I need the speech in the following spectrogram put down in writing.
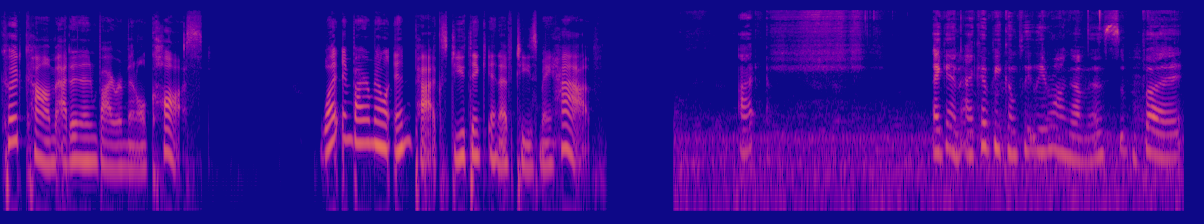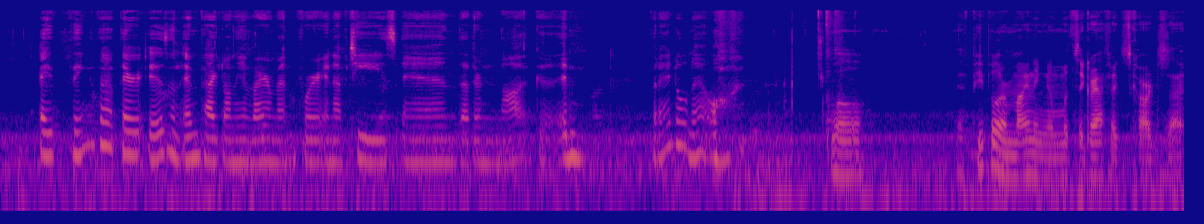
could come at an environmental cost. What environmental impacts do you think NFTs may have? I again, I could be completely wrong on this, but I think that there is an impact on the environment for NFTs and that they're not good. But I don't know. Well, if people are mining them with the graphics cards, I,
